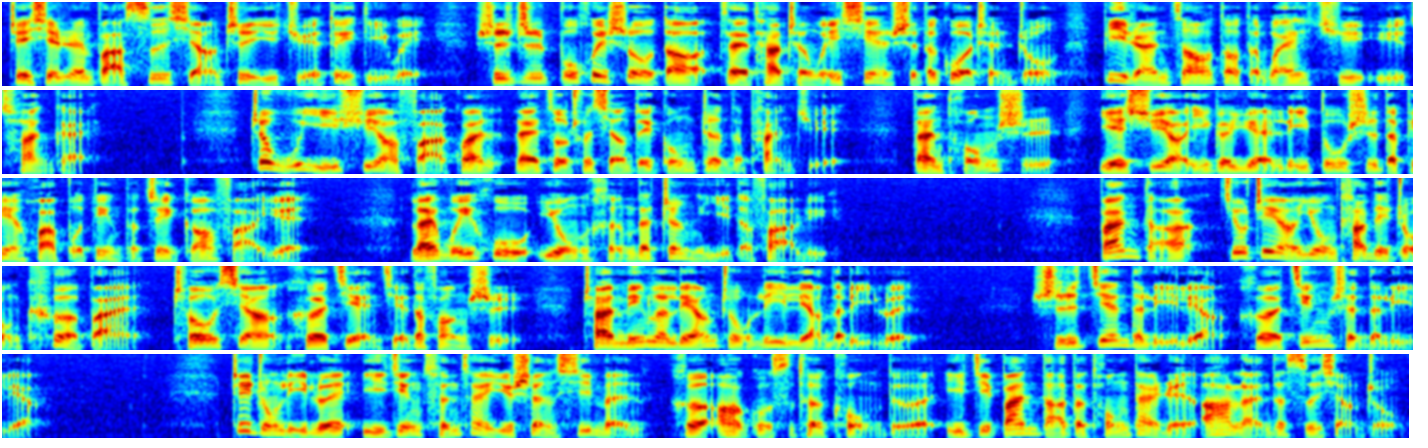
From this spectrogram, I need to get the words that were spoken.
这些人把思想置于绝对地位，使之不会受到在它成为现实的过程中必然遭到的歪曲与篡改。这无疑需要法官来做出相对公正的判决，但同时也需要一个远离都市的变化不定的最高法院，来维护永恒的正义的法律。班达就这样用他那种刻板、抽象和简洁的方式，阐明了两种力量的理论：时间的力量和精神的力量。这种理论已经存在于圣西门和奥古斯特·孔德以及班达的同代人阿兰的思想中。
